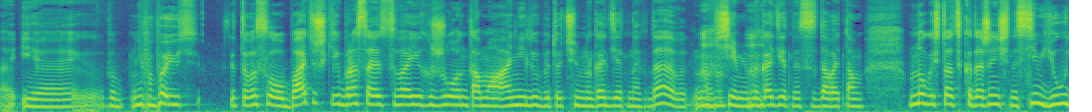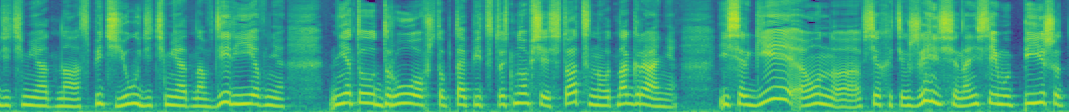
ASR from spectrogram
э, и, э, не побоюсь этого слова, батюшки бросают своих жен, там а они любят очень многодетных, да, ну, Мгм, семьи мгм. многодетные создавать. Там много ситуаций, когда женщина с семью детьми одна, с пятью детьми одна, в деревне, нету дров, чтобы топиться. То есть, ну, вообще ситуация ну, вот на грани. И Сергей, он э, всех этих женщин, они все ему пишут,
